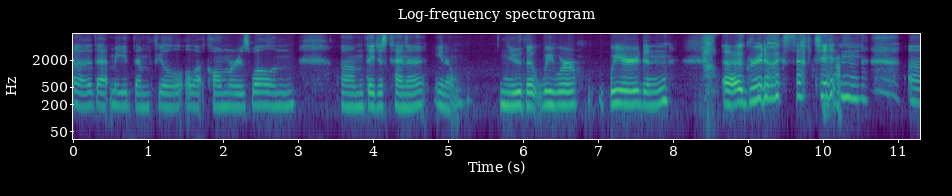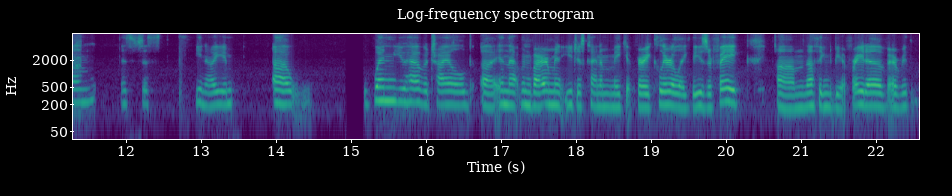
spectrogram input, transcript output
uh, that made them feel a lot calmer as well, and um, they just kind of you know knew that we were weird and uh, grew to accept it, and um, it's just you know you uh, when you have a child uh, in that environment, you just kind of make it very clear, like these are fake, um, nothing to be afraid of. Everything,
